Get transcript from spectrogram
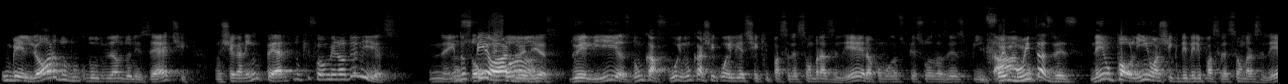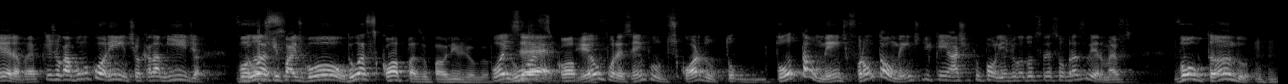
o melhor do, do, Leandro Donizete não chega nem perto do que foi o melhor do Elias. Nem não do pior do Elias. Do Elias, nunca fui, nunca achei que o Elias tinha que ir para a seleção brasileira, como as pessoas às vezes pintavam. foi muitas vezes. Nem o Paulinho eu achei que deveria ir para a seleção brasileira, é porque jogava no Corinthians, tinha aquela mídia, volante duas, que faz gol. Duas Copas o Paulinho jogou. Pois duas é. Copas. Eu, por exemplo, discordo to totalmente, frontalmente de quem acha que o Paulinho é jogador de seleção brasileira, mas voltando, uhum.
